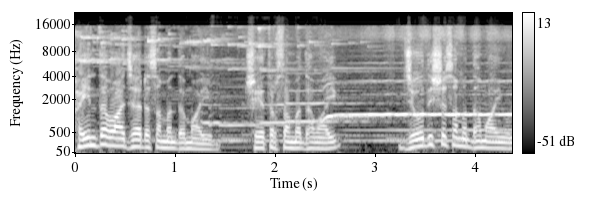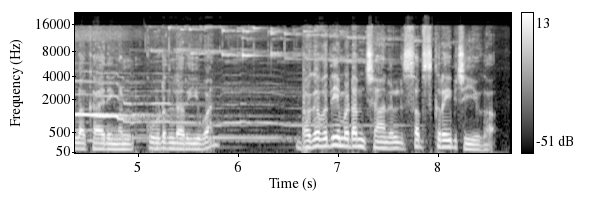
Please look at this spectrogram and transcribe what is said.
ഹൈന്ദവാചാര സംബന്ധമായും ക്ഷേത്ര സംബന്ധമായും ജ്യോതിഷ സംബന്ധമായുമുള്ള കാര്യങ്ങൾ കൂടുതൽ അറിയുവാൻ ഭഗവതി മഠം ചാനൽ സബ്സ്ക്രൈബ് ചെയ്യുക.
